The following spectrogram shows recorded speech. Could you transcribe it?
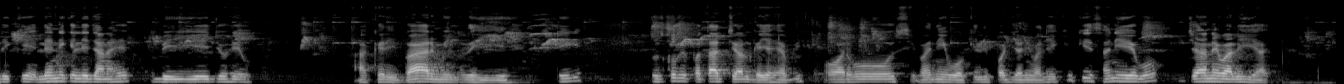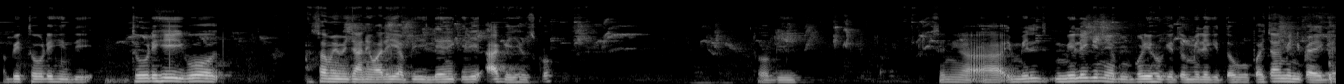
लेके, लेने के लिए जाना है। अभी ये जो है आखिरी बार मिल रही है, ठीक है? तो उसको भी पता चल गया है अभी, और वो शिवानी वो अकेली पड़ जाने वाली है, क्योंकि सनी है वो जाने वाली है आज। अभी थोड़ी हिंदी थोड़ी ही वो समय में जाने वाली है, अभी लेने के लिए आ गई है उसको। तो अभी सनी मिल, मिलेगी नहीं, अभी बड़ी होगी तो मिलेगी तो वो पहचान भी नहीं पाएगी।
